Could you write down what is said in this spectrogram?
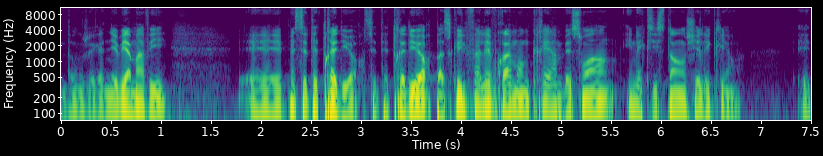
donc je gagnais bien ma vie. Et, mais c'était très dur. C'était très dur parce qu'il fallait vraiment créer un besoin inexistant chez les clients. Et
